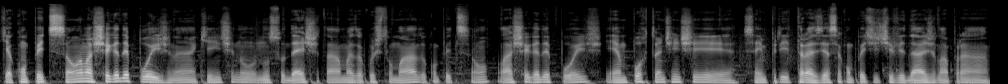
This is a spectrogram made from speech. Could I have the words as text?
que a competição ela chega depois, né? Aqui a gente no, no Sudeste está mais acostumado à competição, lá chega depois depois. E é importante a gente sempre trazer essa competitividade lá para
